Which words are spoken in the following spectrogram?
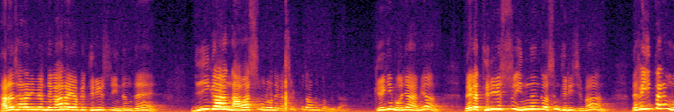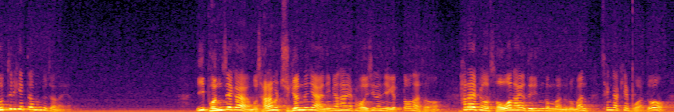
다른 사람이면 내가 하나님 앞에 드릴 수 있는데 네가 나왔으므로 내가 슬프다는 겁니다. 그 얘기 뭐냐 하면 내가 드릴 수 있는 것은 드리지만 내가 이 딸은 못 드리겠다는 거잖아요. 이 번제가 뭐 사람을 죽였느냐 아니면 하나님 앞에 번시는 얘기 떠나서 하나님 앞에 서원하여 드리는 것만으로만 생각해 보아도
